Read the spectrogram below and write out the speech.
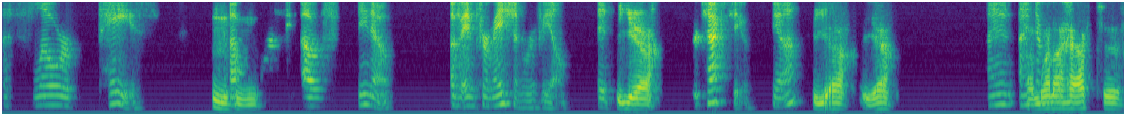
a slower pace mm-hmm. of, of, you know of information reveal. It yeah protects you. Yeah. Yeah. Yeah. I, I am gonna have to.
